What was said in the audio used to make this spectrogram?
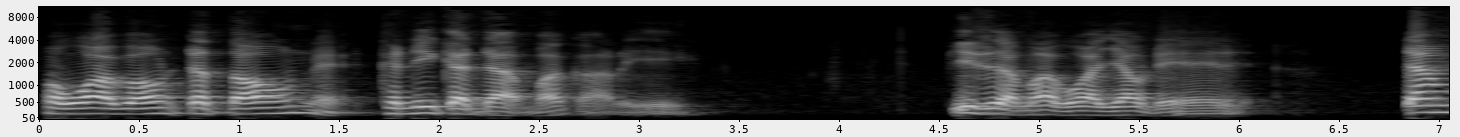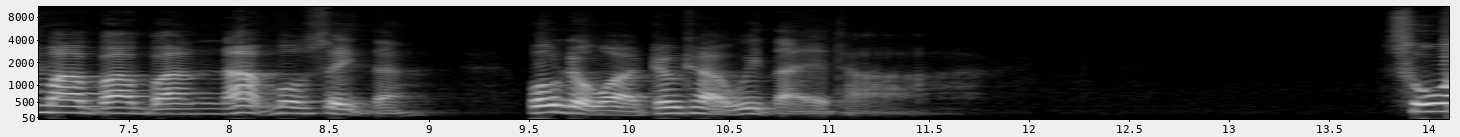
ဘဝပေါင်းတထောင်နဲ့ခဏိကတမကရေပြည့်စုံမဘဝရောက်တယ်တမ္မာပပနမုတ်စိတ်တံဗုဒ္ဓဝါဒုဋ္ဌဝိတယထာဆိုးရ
